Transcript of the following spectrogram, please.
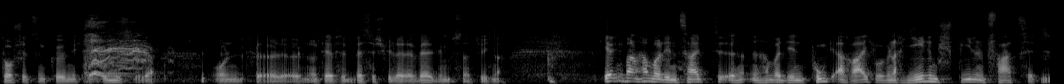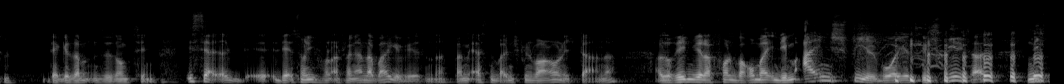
Torschützenkönig der Bundesliga und, äh, und der beste Spieler der Welt? Wir müssen natürlich nach. Irgendwann haben wir den Zeit, äh, haben wir den Punkt erreicht, wo wir nach jedem Spiel ein Fazit der gesamten Saison ziehen. Ist der, äh, der ist noch nicht von Anfang an dabei gewesen. Ne? Beim ersten beiden Spielen war er auch nicht da. Ne? Also reden wir davon, warum er in dem einen Spiel, wo er jetzt gespielt hat, nicht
